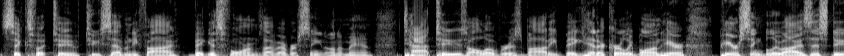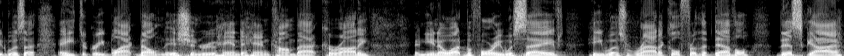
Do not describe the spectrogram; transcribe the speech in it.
six foot two, two seventy five, biggest forms I've ever seen on a man. Tattoos all over his body, big head of curly blonde hair, piercing blue eyes. This dude was a eighth degree black belt in Isshinryu hand to hand combat karate. And you know what? Before he was saved, he was radical for the devil. This guy,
